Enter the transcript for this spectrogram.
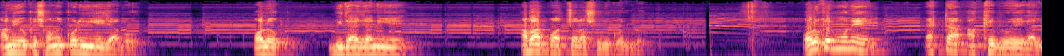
আমি ওকে সঙ্গে করে নিয়ে যাব। অলোক বিদায় জানিয়ে আবার পথ চলা শুরু করল। অলোকের মনে একটা আক্ষেপ রয়ে গেল।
